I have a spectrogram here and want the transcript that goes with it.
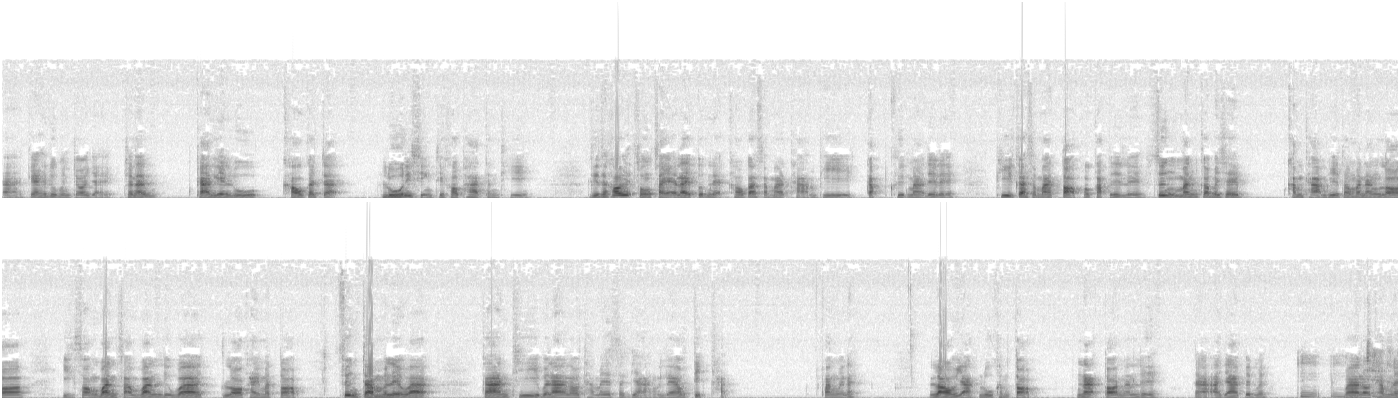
อ่า แก้ให้ดูบนจอใหญ่ ฉะนั้นการเรียนรู้เขาก็จะรู้ในสิ่งที่เขาพลาดทันที หรือถ้าเขาสงสัยอะไรปุ๊บเนี่ยเขาก็สามารถถามพี่กลับคืนมาได้เลย พี่ก็สามารถตอบเขากลับไปได้เลย ซึ่งมันก็ไม่ใช่คำถามที่จะต้องมานั่งรออีกสองวันสามวัน หรือว่ารอใครมาตอบ ซึ่งจำไว้เลยว่า การที่เวลาเราทำอะไรสักอย่างแล้วติดขัด ฟังไว้นะ เราอยากรู้คำตอบ ณตอนนั้นเลย อ่าอาญาเป็นไหมอืมอืมเวลาเราทำใช่อะไร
